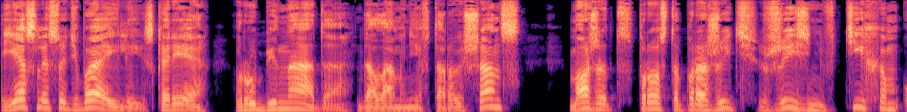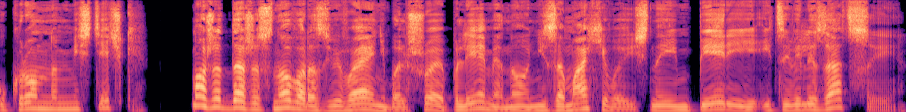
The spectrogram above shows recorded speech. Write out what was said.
Если судьба, или, скорее, Рубинада дала мне второй шанс, может, просто прожить жизнь в тихом, укромном местечке? Может, даже снова развивая небольшое племя, но не замахиваясь на империи и цивилизации?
